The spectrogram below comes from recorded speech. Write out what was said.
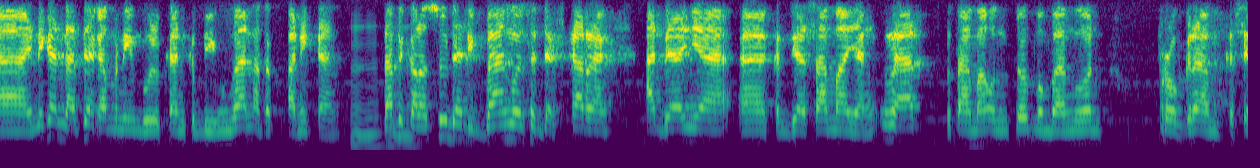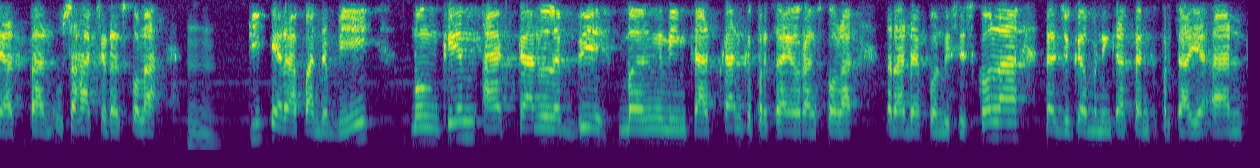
uh, ini kan nanti akan menimbulkan kebingungan atau kepanikan. Hmm. Tapi hmm. kalau sudah dibangun sejak sekarang adanya uh, kerjasama yang erat, terutama untuk membangun program kesehatan, usaha kesehatan sekolah hmm di era pandemi mungkin akan lebih meningkatkan kepercayaan orang sekolah terhadap kondisi sekolah dan juga meningkatkan kepercayaan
